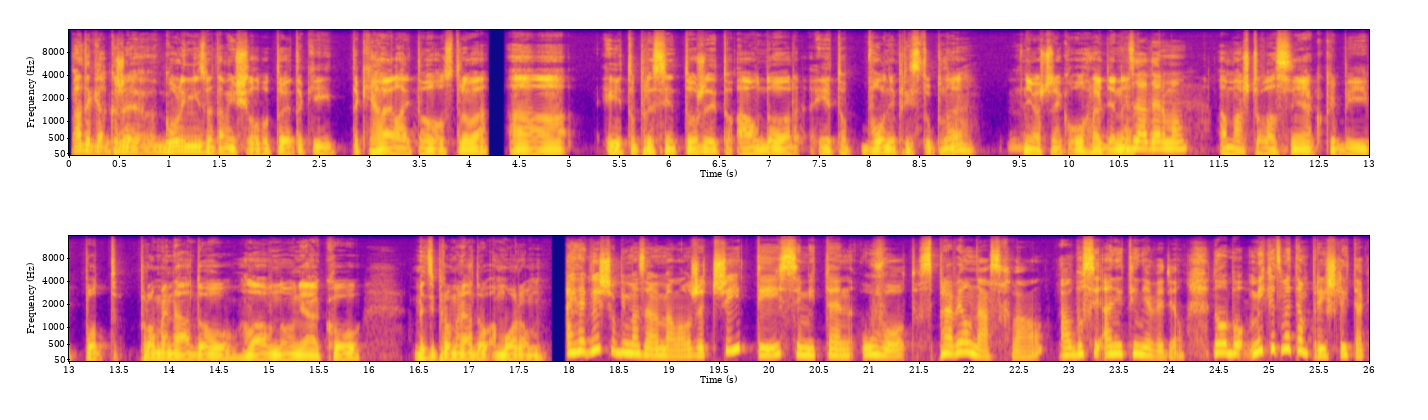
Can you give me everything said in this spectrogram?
A tak akože kvôli ní sme tam išli, lebo to je taký, taký highlight toho ostrova. A je to presne to, že je to outdoor, je to voľne prístupné, nemáš to nejako ohradené. Zadarmo. A máš to vlastne ako keby pod promenádou hlavnou nejakou, medzi promenádou a morom. A inak vieš, čo by ma zaujímalo, že či ty si mi ten úvod spravil na schvál, alebo si ani ty nevedel. No lebo my keď sme tam prišli, tak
